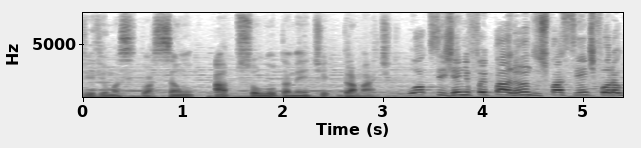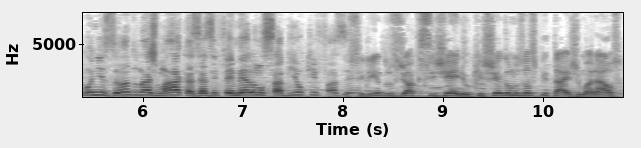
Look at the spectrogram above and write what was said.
vive uma situação absolutamente dramática. O oxigênio foi parando, os pacientes foram agonizando nas macas e as enfermeiras não sabiam o que fazer. Os cilindros de oxigênio que chegam nos hospitais de Manaus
